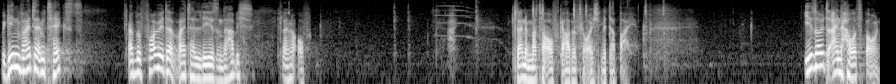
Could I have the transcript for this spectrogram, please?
Wir gehen weiter im Text, aber bevor wir da weiter lesen, da habe ich eine kleine, Auf kleine Matheaufgabe für euch mit dabei. Ihr sollt ein Haus bauen.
